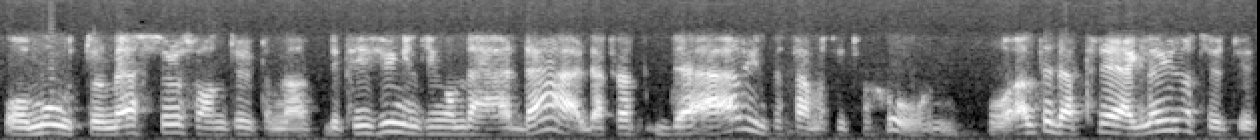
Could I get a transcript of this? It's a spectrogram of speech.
Och motormässor och sånt utomlands, det finns ju ingenting om det här där därför att det är inte samma situation. Och allt det där präglar ju naturligtvis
